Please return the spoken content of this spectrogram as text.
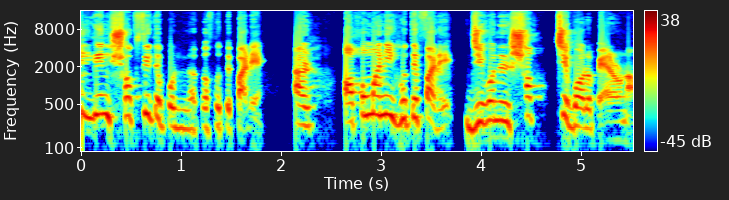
একদিন শক্তিতে পরিণত হতে পারে। আর অপমানই হতে পারে জীবনের সবচেয়ে বড় প্রেরণা।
